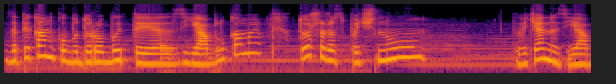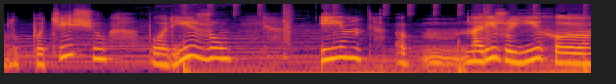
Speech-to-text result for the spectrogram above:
Запіканку буду робити з яблуками, тож розпочну, звичайно, з яблук почищу, поріжу і наріжу їх е,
